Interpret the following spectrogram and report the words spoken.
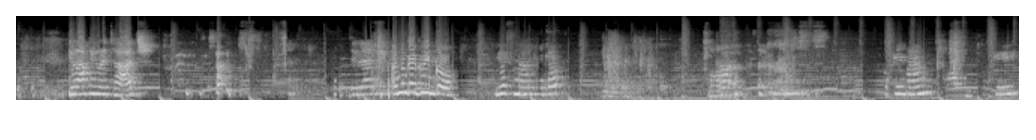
Yung aking recharge. Anong gagawin ko? Yes, ma'am. Makeup? Okay, ma'am? Okay.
